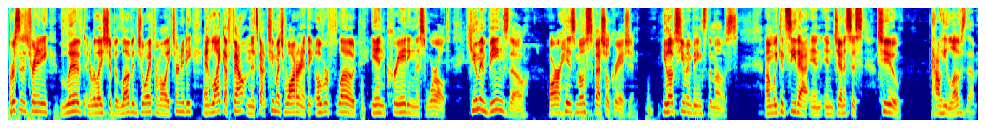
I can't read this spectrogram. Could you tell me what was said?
Persons of the Trinity lived in a relationship of love and joy from all eternity, and like a fountain that's got too much water in it, they overflowed in creating this world. Human beings, though, are his most special creation. He loves human beings the most. Um, we can see that in, in Genesis 2, how he loves them.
